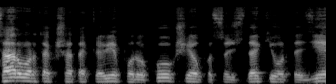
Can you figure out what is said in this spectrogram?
سر ورته کښته کوي پر رکوع کې او په سجده کې ورته ځي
